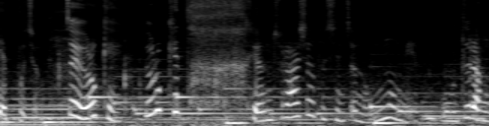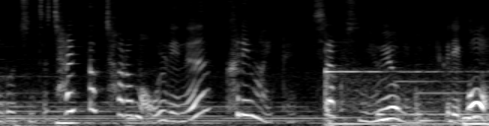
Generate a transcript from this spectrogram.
예쁘죠 진짜 이렇게 이렇게 딱 연출하셔도 진짜 너무너무 예뻐요 우드랑도 진짜 찰떡처럼 어울리는 크림화이트 시라쿠스 뉴욕입니다 그리고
